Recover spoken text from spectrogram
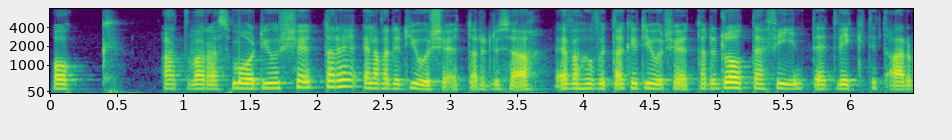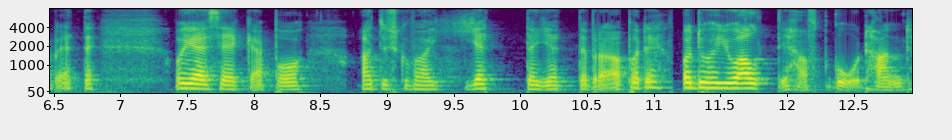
Och att vara smådjursskötare, eller var det djurskötare du sa? Överhuvudtaget djurskötare, det låter fint, det är ett viktigt arbete. Och jag är säker på att du skulle vara jätte, jättebra på det. Och du har ju alltid haft god hand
